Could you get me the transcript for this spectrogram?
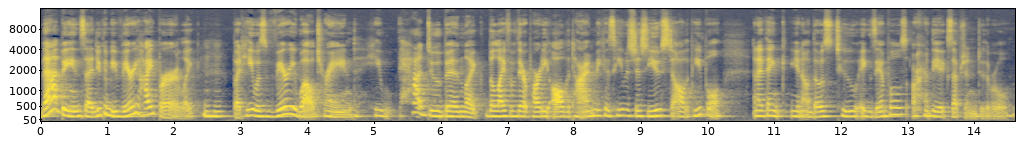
that being said, you can be very hyper, like, mm-hmm. but he was very well trained. He had to have been like the life of their party all the time because he was just used to all the people. And I think you know those two examples are the exception to the rule.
